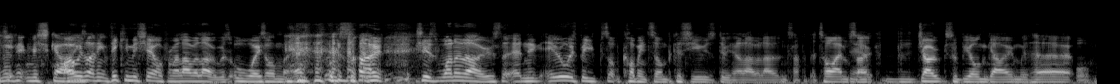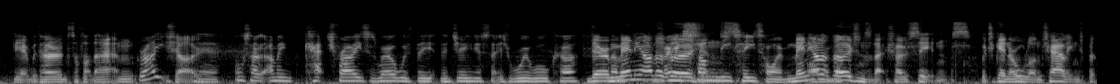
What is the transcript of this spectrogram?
Vicki- a bit risque. I always like think Vicki Michelle from Hello Hello was always on there. so she was one of those, that, and it would always be sort of commented on because she was doing Hello Hello and stuff at the time. So Yeah. the jokes would be ongoing with her, or yeah, with her and stuff like that. And great show. Yeah. Also, I mean, catchphrase as well with the, the genius that is Roy Walker. There are Another many other very versions. Sunday tea time. Many other versions of that show since, which again are all on challenge, but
